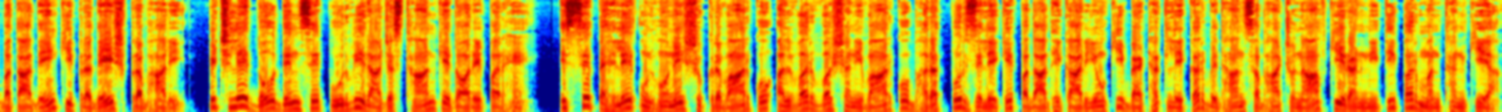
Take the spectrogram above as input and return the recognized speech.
बता दें कि प्रदेश प्रभारी पिछले दो दिन से पूर्वी राजस्थान के दौरे पर हैं। इससे पहले उन्होंने शुक्रवार को अलवर व शनिवार को भरतपुर ज़िले के पदाधिकारियों की बैठक लेकर विधानसभा चुनाव की रणनीति पर मंथन किया।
